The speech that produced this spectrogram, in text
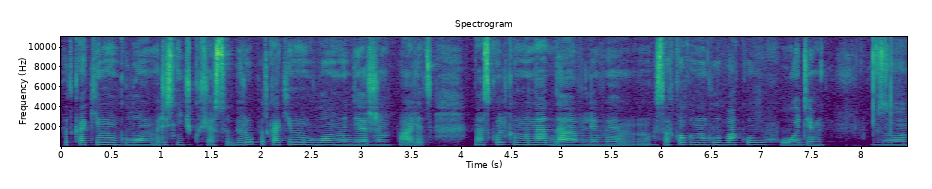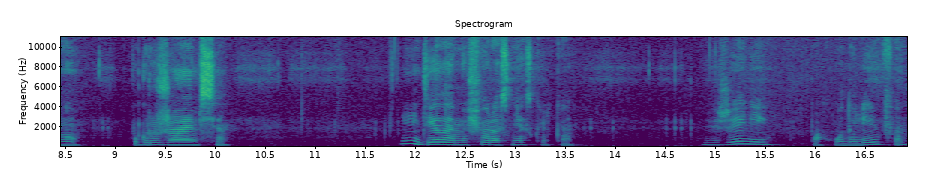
под каким углом, ресничку сейчас уберу, под каким углом мы держим палец, насколько мы надавливаем, насколько мы глубоко уходим в зону, погружаемся. И делаем еще раз несколько движений по ходу лимфы.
